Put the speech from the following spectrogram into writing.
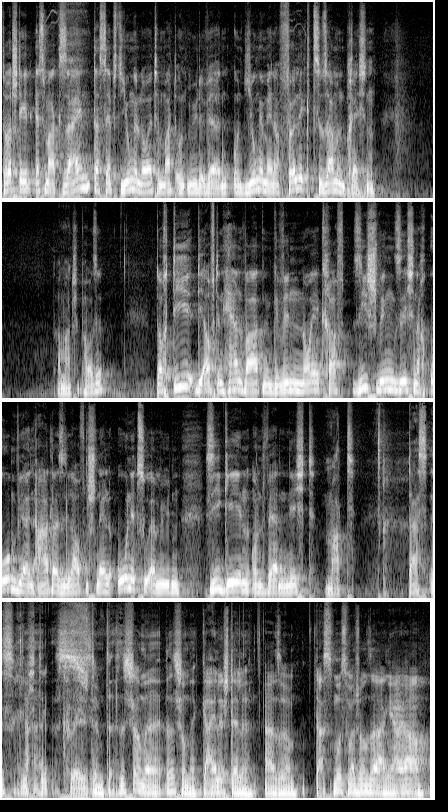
Dort steht, es mag sein, dass selbst junge Leute matt und müde werden und junge Männer völlig zusammenbrechen. Dramatische Pause. Doch die, die auf den Herrn warten, gewinnen neue Kraft. Sie schwingen sich nach oben wie ein Adler, sie laufen schnell, ohne zu ermüden. Sie gehen und werden nicht matt. Das ist richtig Das crazy. Stimmt, das ist, schon eine, das ist schon eine geile Stelle. Also, das muss man schon sagen. Ja, ja.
